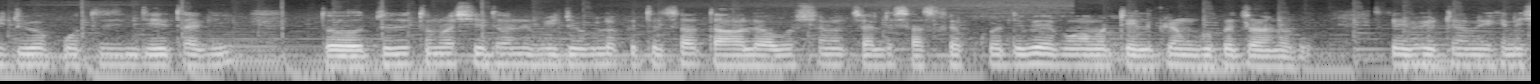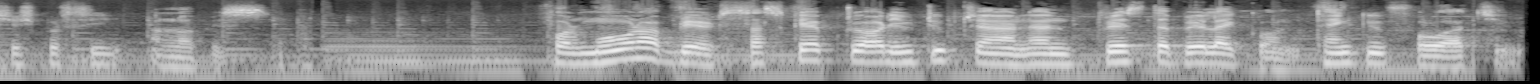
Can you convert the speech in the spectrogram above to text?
ভিডিও প্রতিদিন দিয়ে থাকি। তো যদি তোমরা সেই ধরনের ভিডিওগুলো পেতে চাও তাহলে অবশ্যই আমার চ্যানেলটি সাবস্ক্রাইব করে দেবে এবং আমার টেলিগ্রাম গ্রুপে জয়েন হবে। এই ভিডিও আমি এখানে শেষ করছি। আল্লাহ হাফিজ। For more updates, subscribe to our YouTube channel and press the bell icon. Thank you for watching.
